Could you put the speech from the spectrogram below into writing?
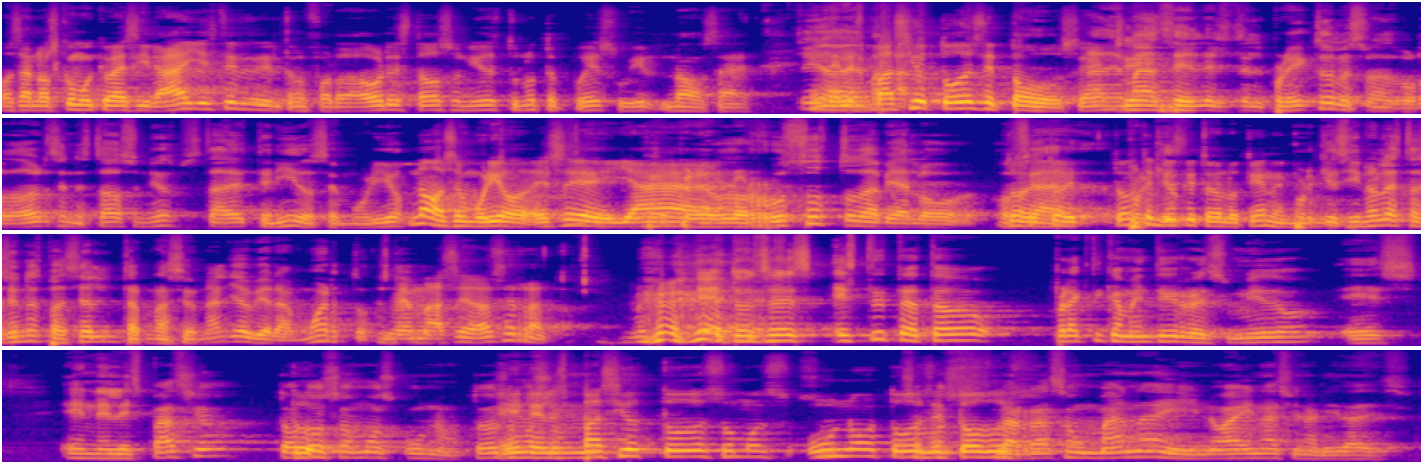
O sea, no es como que va a decir, ay, este es el transbordador de Estados Unidos, tú no te puedes subir. No, o sea, Sí, en el espacio todo es de todos. ¿eh? Además, el, el- el proyecto de los transbordadores en Estados Unidos pues, está detenido, se murió. No, se murió. Ese ya... Pero, pero los rusos todavía lo. O Todo- sea, todo- tengo porque, que todavía lo tienen. porque si no, la Estación Espacial Internacional ya hubiera muerto. Además, hace rato. Entonces, este tratado prácticamente y resumido es, en el espacio todos To- somos uno. Todos En somos el un- espacio todos somos uno, todos de somos todos. la raza humana y no hay nacionalidades.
